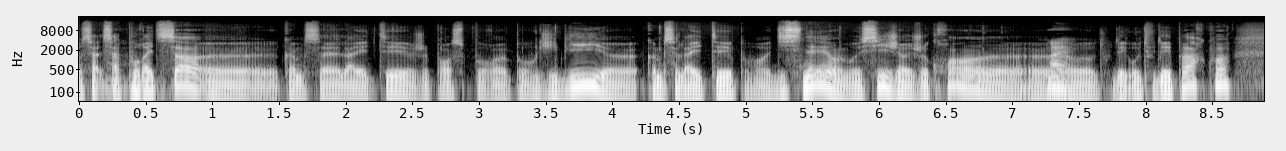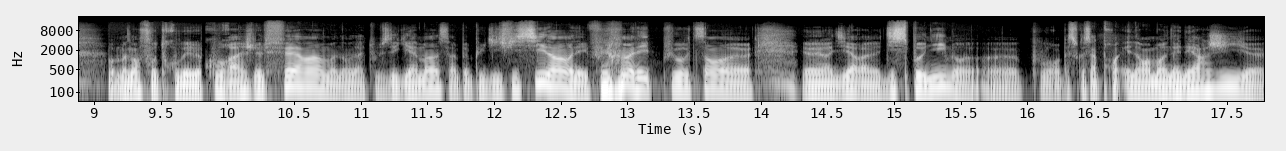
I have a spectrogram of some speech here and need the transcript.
ça, ça pourrait être ça, euh, comme ça l'a été, je pense, pour, pour Ghibli, euh, comme ça l'a été pour Disney hein, aussi, je, je crois, hein, euh, Ouais. au, tout au tout départ. Quoi. Bon, maintenant, faut trouver le courage de le faire. hein. Maintenant, on a tous des gamins, c'est un peu plus difficile. hein. On n'est plus, on n'est plus autant, euh, euh, va dire, euh, disponible euh, pour, parce que ça prend énormément d'énergie, euh,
